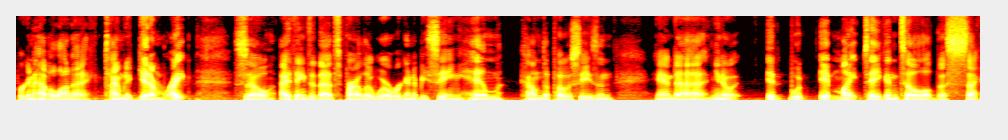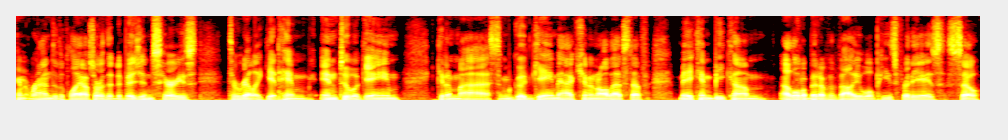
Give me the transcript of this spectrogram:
we're going to have a lot of time to get him right, so I think that that's probably where we're going to be seeing him come the postseason. And uh, you know, it would it might take until the second round of the playoffs or the division series to really get him into a game, get him uh, some good game action and all that stuff, make him become a little bit of a valuable piece for the A's. So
